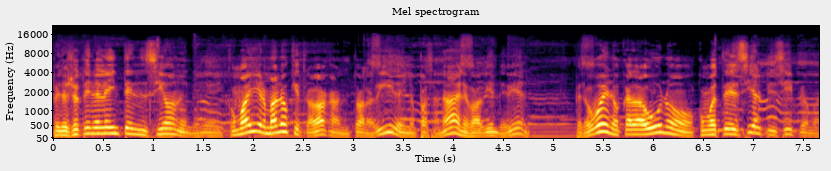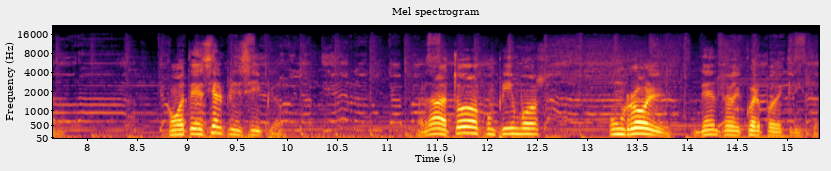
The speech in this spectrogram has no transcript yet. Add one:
Pero yo tenía la intención, Como hay hermanos que trabajan toda la vida y no pasa nada, les va bien de bien. Pero bueno, cada uno, como te decía al principio, hermano. Como te decía al principio. ¿Verdad? Todos cumplimos un rol dentro del cuerpo de Cristo.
